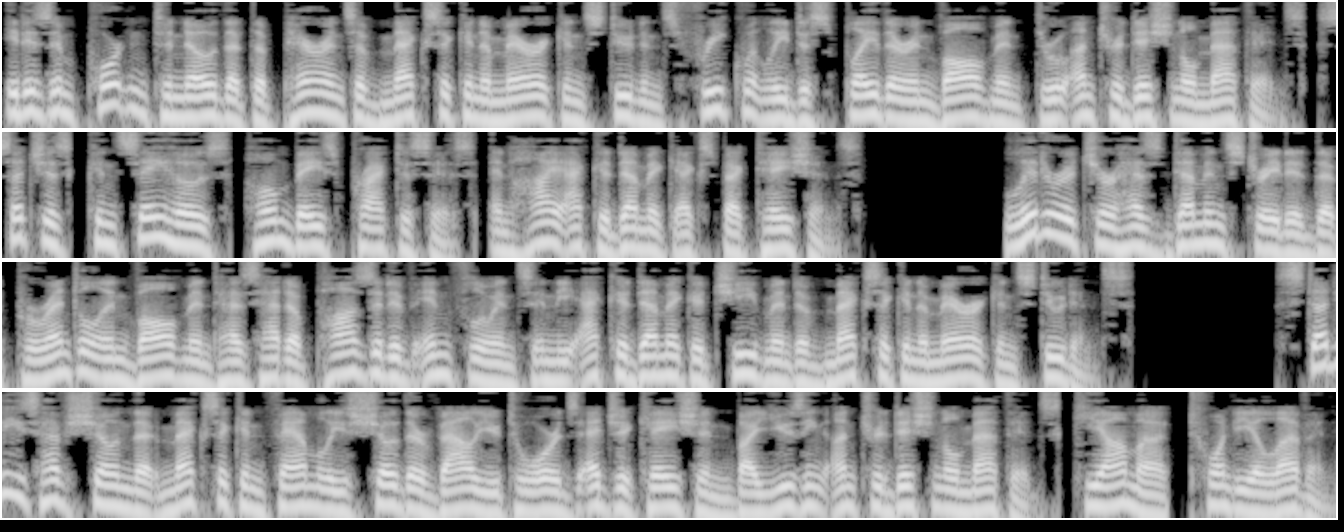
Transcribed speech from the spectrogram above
It is important to know that the parents of Mexican American students frequently display their involvement through untraditional methods, such as, consejos, home-base practices, and high academic expectations. Literature has demonstrated that parental involvement has had a positive influence in the academic achievement of Mexican American students. Studies have shown that Mexican families show their value towards education by using untraditional methods Kiyama, 2011.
